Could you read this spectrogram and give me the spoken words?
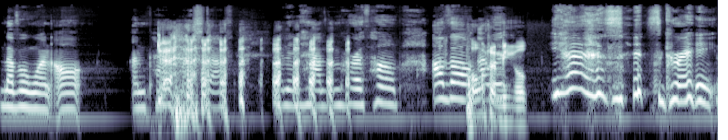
level one alt, unpack my stuff, and then have them hearth home. Although Yes, it's great.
